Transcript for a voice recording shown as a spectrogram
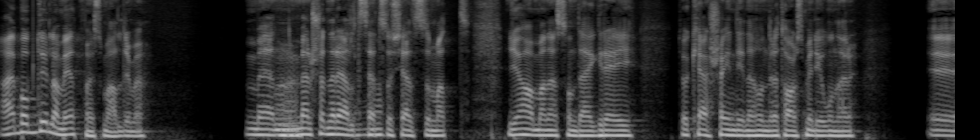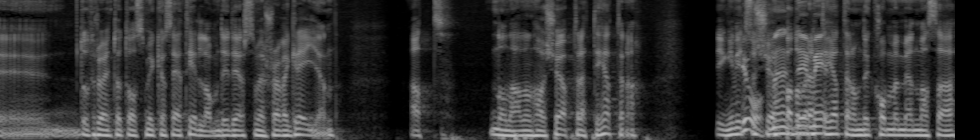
Nej, Bob Dylan vet man ju som aldrig med. Men, Nej. men generellt sett så känns det som att gör man en sån där grej, du har cashat in dina hundratals miljoner, eh, då tror jag inte att du har så mycket att säga till om. Det är det som är själva grejen. Att någon annan har köpt rättigheterna. Det är ingen vits Jo, att köpa de det rättigheterna om det kommer med en massa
